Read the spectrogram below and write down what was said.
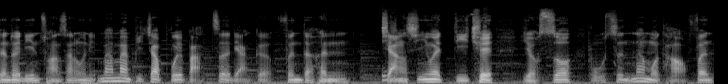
针对临床上的问题，慢慢比较不会把这两个分得很详细，因为的确有时候不是那么好分。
